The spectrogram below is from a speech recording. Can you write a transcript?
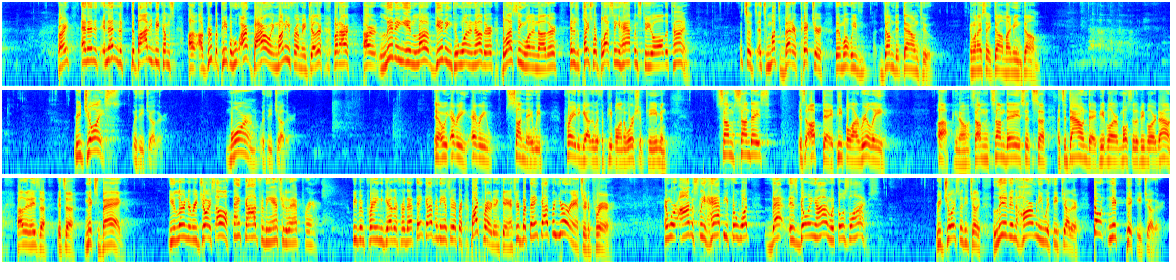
right? And then, and then the, the body becomes a, a, group of people who aren't borrowing money from each other, but are, are living in love, giving to one another, blessing one another, and it's a place where blessing happens to you all the time. It's a, it's a much better picture than what we've dumbed it down to. And when I say dumb, I mean dumb. Rejoice with each other. mourn with each other. You know, we, every, every Sunday we pray together with the people on the worship team, and some Sundays is up day. People are really up, you know. Some, some days it's a, it's a down day. People are, most of the people are down. Other days uh, it's a mixed bag. You learn to rejoice. Oh, thank God for the answer to that prayer. We've been praying together for that. Thank God for the answer to that prayer. My prayer didn't get answered, but thank God for your answer to prayer. And we're honestly happy for what that is going on with those lives. Rejoice with each other. Live in harmony with each other. Don't nitpick each other.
